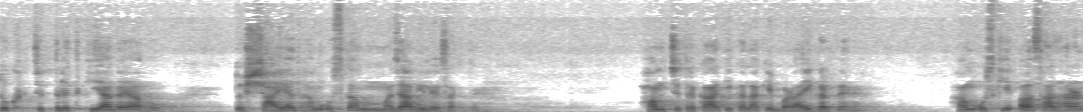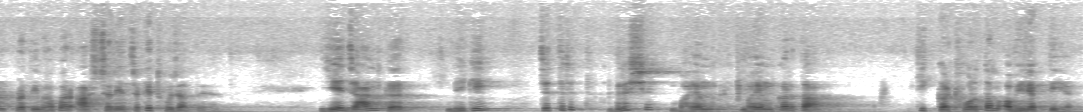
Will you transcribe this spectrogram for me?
दुख चित्रित किया गया हो तो शायद हम उसका मज़ा भी ले सकते हैं। हम चित्रकार की कला की बड़ाई करते हैं हम उसकी असाधारण प्रतिभा पर आश्चर्यचकित हो जाते हैं। ये जानकर भी कि चित्रित दृश्य भयं, भयंकरता की कठोरतम अभिव्यक्ति है।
